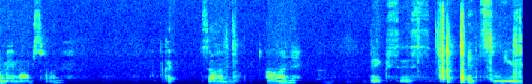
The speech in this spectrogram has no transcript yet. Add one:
on my mom's phone. Okay. So I'm on Big Sis. It's weird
